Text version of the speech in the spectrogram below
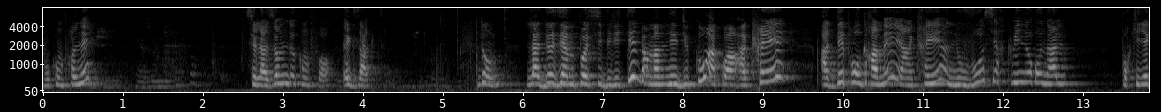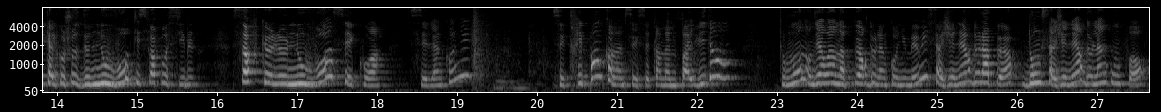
Vous comprenez? C'est la zone de confort, exact. Donc, la deuxième possibilité va m'amener du coup à quoi? À créer, à déprogrammer et à créer un nouveau circuit neuronal pour qu'il y ait quelque chose de nouveau qui soit possible. Sauf que le nouveau, c'est quoi? C'est l'inconnu. C'est tripant quand même, c'est quand même pas évident. Hein. Tout le monde, on dit, ouais, on a peur de l'inconnu. Mais oui, ça génère de la peur, donc ça génère de l'inconfort.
